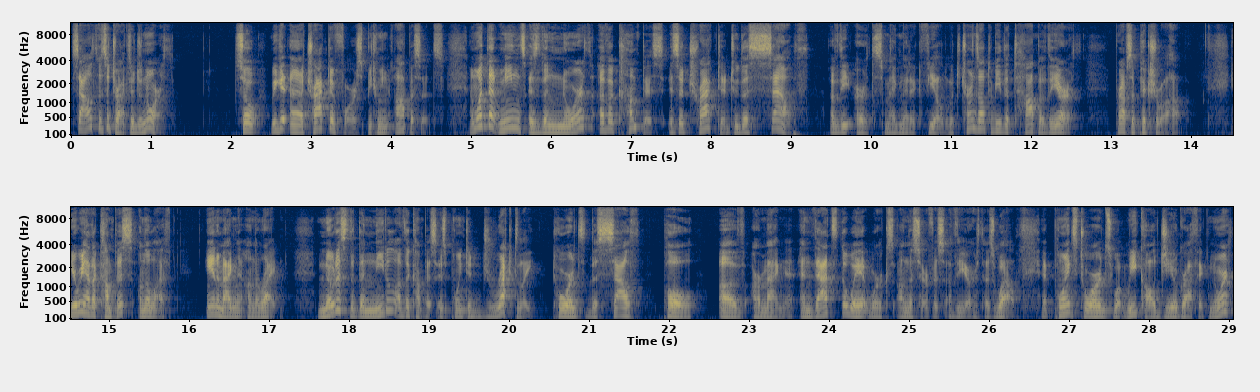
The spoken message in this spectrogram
South is attracted to north. So we get an attractive force between opposites. And what that means is the north of a compass is attracted to the south of the Earth's magnetic field, which turns out to be the top of the Earth. Perhaps a picture will help. Here we have a compass on the left and a magnet on the right. Notice that the needle of the compass is pointed directly towards the south pole of our magnet. And that's the way it works on the surface of the Earth as well. It points towards what we call geographic north,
